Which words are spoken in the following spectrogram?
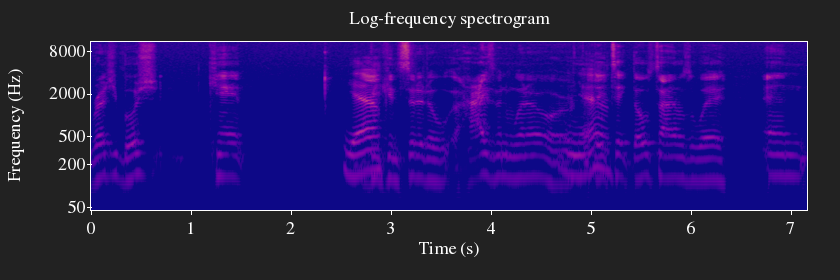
Reggie Bush can't Yeah. be considered a Heisman winner or Yeah. they take those titles away. and.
